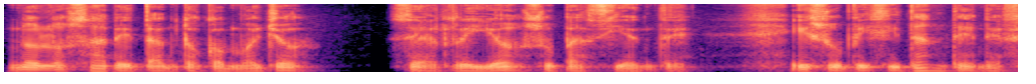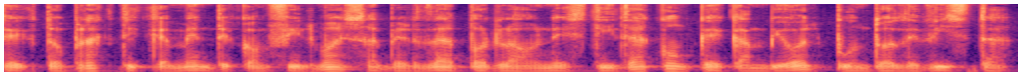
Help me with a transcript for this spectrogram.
—No lo sabe tanto como yo —se rió su paciente—, y su visitante en efecto prácticamente confirmó esa verdad por la honestidad con que cambió el punto de vista,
